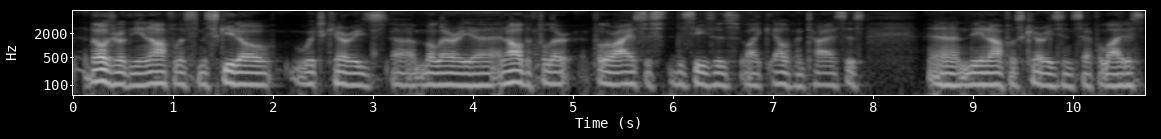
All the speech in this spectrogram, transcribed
Those are the Anopheles mosquito, which carries uh, malaria, and all the filariasis diseases like elephantiasis, and the Anopheles carries encephalitis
